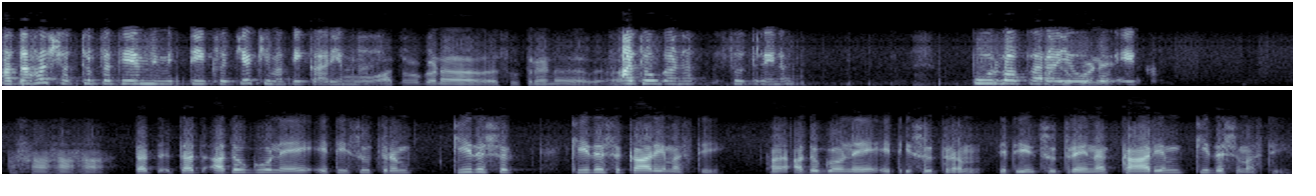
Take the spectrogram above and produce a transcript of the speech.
अतः शत्रुप्रत्ययं निमित्तीकृत्य किमपि कार्यं अतोगणसूत्रेण अतोगणसूत्रेण। पूर्वपरयोः एक हा हा हा। तत् तत् अतुगुणे इति सूत्रं कीदृश कीदृशकार्यमस्ति? अतुगुणे इति सूत्रम् इति सूत्रेण कार्यं कीदृशमस्ति?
